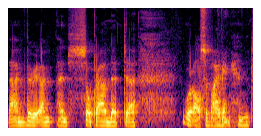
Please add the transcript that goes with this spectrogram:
I'm very, I'm, I'm so proud that uh, we're all surviving. And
